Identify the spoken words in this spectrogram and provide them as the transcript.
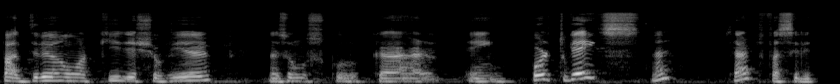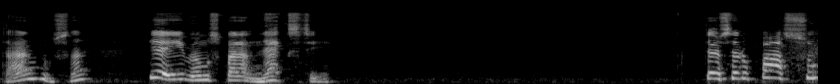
padrão aqui, deixa eu ver, nós vamos colocar em português, né? Certo? Facilitarmos, né? E aí vamos para Next. Terceiro passo,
